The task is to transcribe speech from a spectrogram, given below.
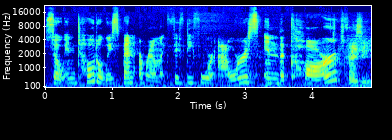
So in total, we spent around like 54 hours in the car. It's crazy.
